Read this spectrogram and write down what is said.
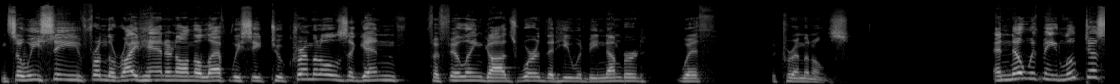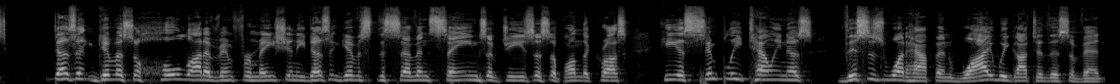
And so we see from the right hand and on the left, we see two criminals again fulfilling God's word that he would be numbered with the criminals. And note with me, Luke just doesn't give us a whole lot of information. He doesn't give us the seven sayings of Jesus upon the cross. He is simply telling us this is what happened, why we got to this event.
